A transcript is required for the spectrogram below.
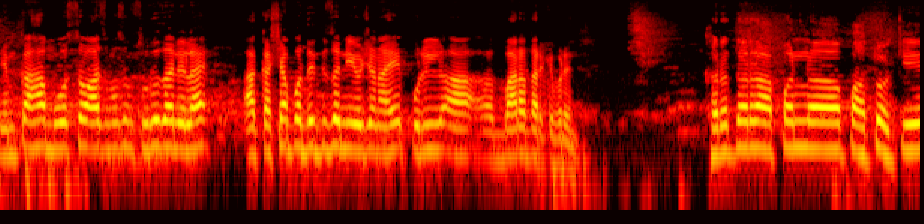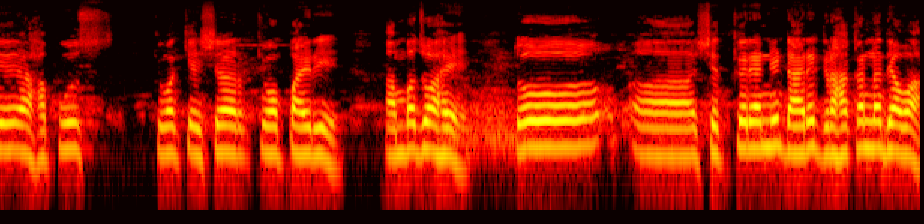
नेमका हा महोत्सव आजपासून सुरू झालेला आहे. कशा पद्धतीचं नियोजन आहे? पुढील बारा तारखेपर्यंत. खरं तर आपण पाहतो की हापूस किंवा केशर किंवा पायरी आंबा जो आहे तो शेतकऱ्यांनी डायरेक्ट ग्राहकांना द्यावा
